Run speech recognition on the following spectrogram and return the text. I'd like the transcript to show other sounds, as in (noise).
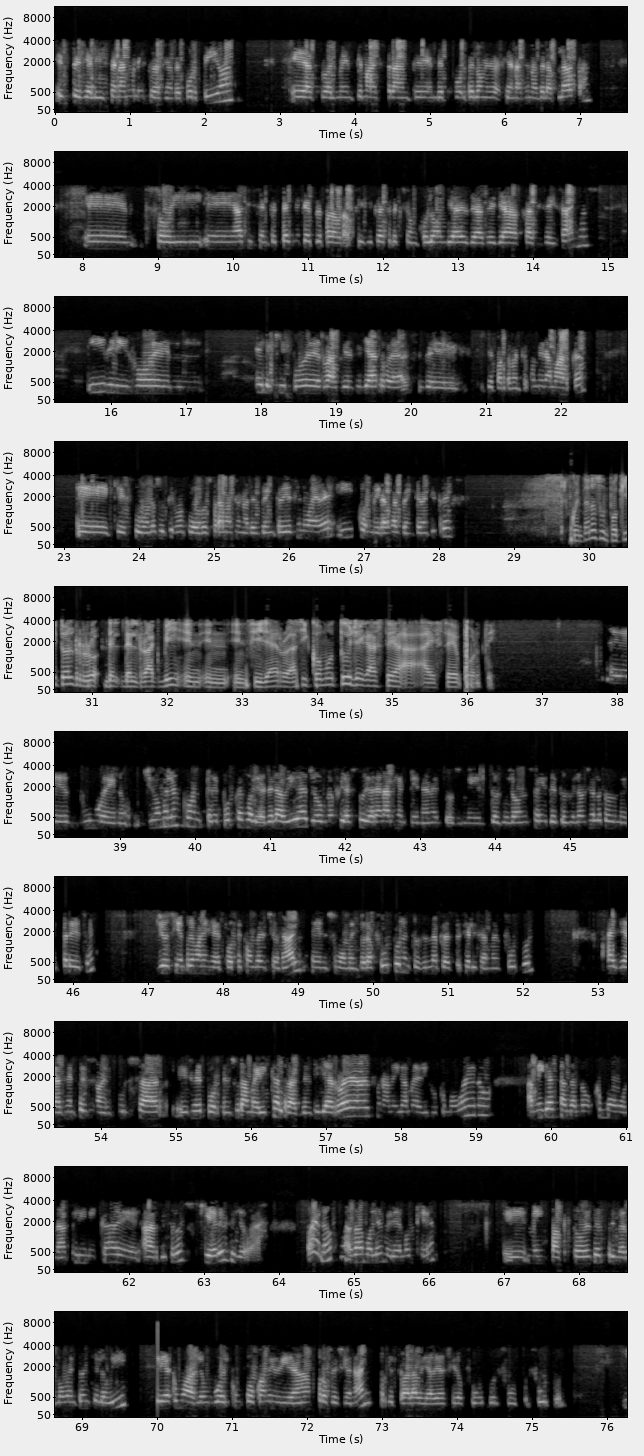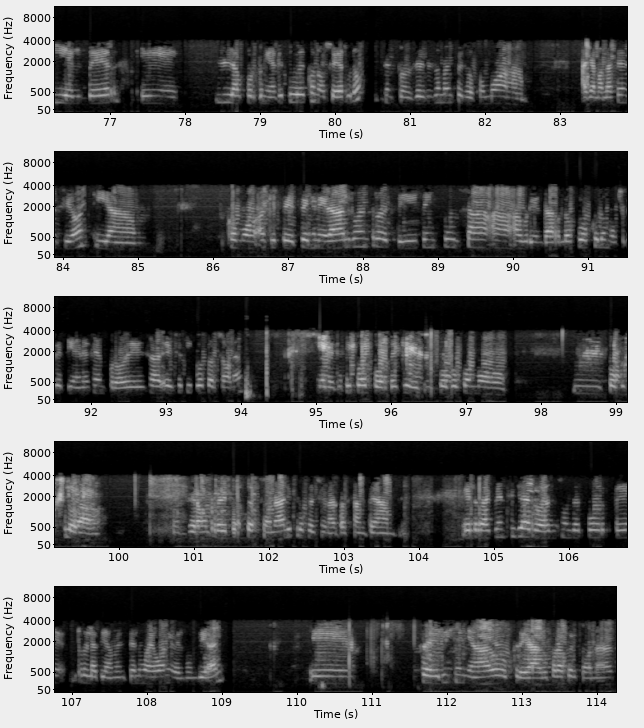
especialista en administración deportiva, eh, actualmente maestrante en deporte de la Universidad Nacional de La Plata, eh, soy eh, asistente técnica y preparadora física de Selección Colombia desde hace ya casi seis años y dirijo el, equipo de rugby en silla de del departamento de Cundinamarca, eh, que estuvo en los últimos Juegos Nacionales 2019 y con miras al 2023. Cuéntanos un poquito del, del, rugby en silla de ruedas y cómo tú llegaste a, a este deporte. Eh, bueno, yo me lo encontré por casualidad de la vida. Yo me fui a estudiar en Argentina en el 2000, 2011, del 2011 al 2013. Yo siempre manejé deporte convencional. En su momento era fútbol, entonces me fui a especializarme en fútbol. Allá se empezó a impulsar ese deporte en Sudamérica, el rugby en silla de ruedas. Una amiga me dijo como, bueno, amiga, están dando como una clínica de árbitros, ¿quieres? Y yo, ah, bueno, hagámosle, miremos qué eh, me impactó desde el primer momento en que lo vi. Quería como darle un vuelco un poco a mi vida profesional, porque toda la vida había sido fútbol, fútbol, fútbol. Y el ver eh, la oportunidad que tuve de conocerlo, entonces eso me empezó como a, a llamar la atención y a como a que te, te genera algo dentro de ti y te impulsa a, a brindar lo poco, lo mucho que tienes en pro de esa, ese tipo de personas en ese tipo de deporte que es un poco como un poco explorado. Entonces era un reto personal y profesional bastante amplio. El rugby en silla de ruedas es un deporte relativamente nuevo a nivel mundial. Eh, fue diseñado o creado para personas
